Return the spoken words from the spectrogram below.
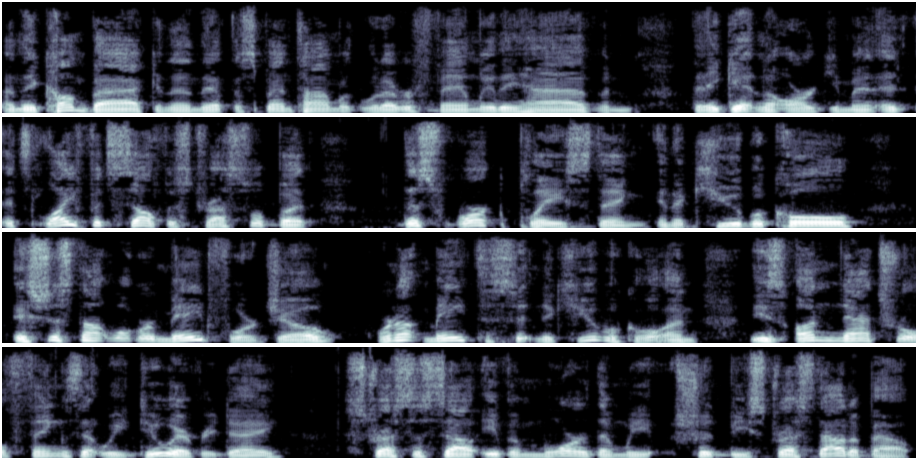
and they come back and then they have to spend time with whatever family they have and they get in an argument. It, it's life itself is stressful, but this workplace thing in a cubicle, it's just not what we're made for, Joe. We're not made to sit in a cubicle, and these unnatural things that we do every day stress us out even more than we should be stressed out about.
